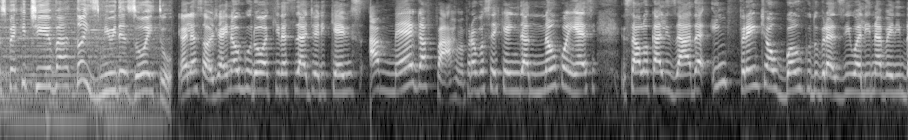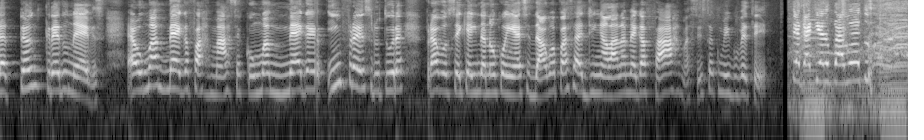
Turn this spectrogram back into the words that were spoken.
Retrospectiva 2018. E olha só, já inaugurou aqui na cidade de Ariquemes a Mega Farma. Para você que ainda não conhece, está localizada em frente ao Banco do Brasil, ali na Avenida Tancredo Neves. É uma mega farmácia com uma mega infraestrutura. Para você que ainda não conhece, dá uma passadinha lá na Mega Farma. Assista comigo, VT. Pegadinha no pagode.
